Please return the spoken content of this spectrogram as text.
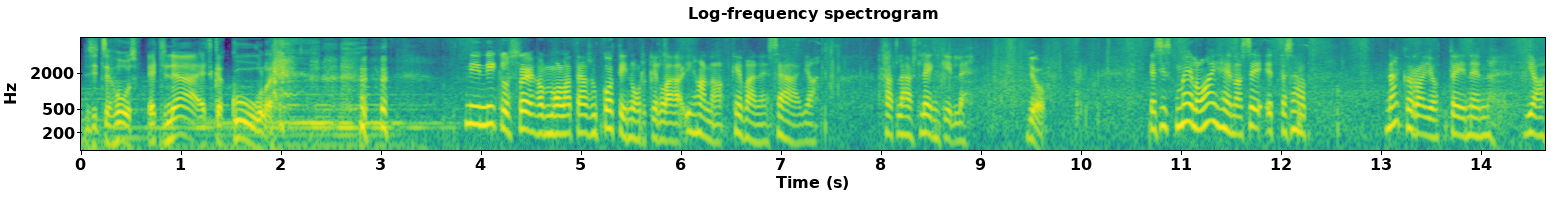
Niin sitten se huusi, et näe, etkä kuule. Niin Niklas Rehon, me ollaan täällä sun kotinurkilla ja ihana keväinen sää ja sä oot lähes lenkille. Joo. Ja siis kun meillä on aiheena se, että sä oot näkörajoitteinen ja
